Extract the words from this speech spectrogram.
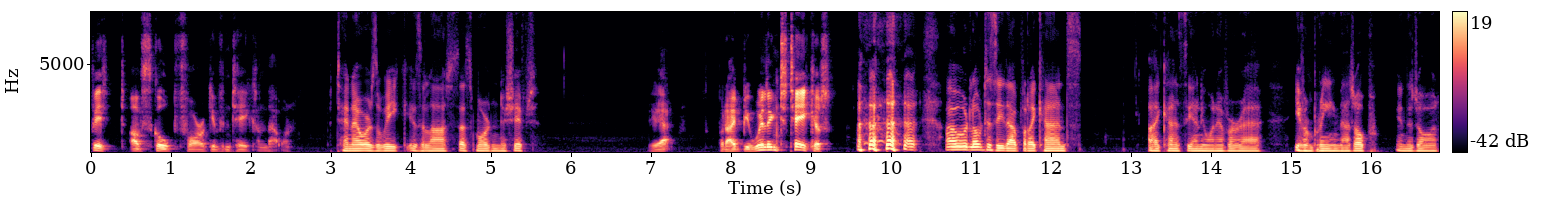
bit of scope for give and take on that one. 10 hours a week is a lot. That's more than a shift. Yeah. But I'd be willing to take it. I would love to see that, but I can't. I can't see anyone ever uh, even bringing that up in the Dáil.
